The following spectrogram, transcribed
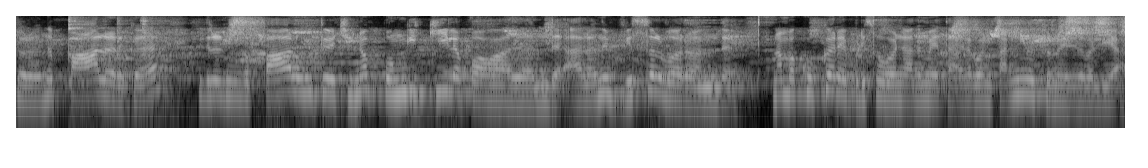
ஸோ வந்து பால் இருக்குது இதில் நீங்கள் பால் ஊற்றி வச்சிங்கன்னா பொங்கி கீழே போகாது வந்து. அதில் வந்து விசில் வரும் வந்து. நம்ம குக்கர் எப்படி ஸோ கொஞ்சம் அதுமாதிரி அதில் கொஞ்சம் தண்ணி ஊற்றணும் இது வழியாக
